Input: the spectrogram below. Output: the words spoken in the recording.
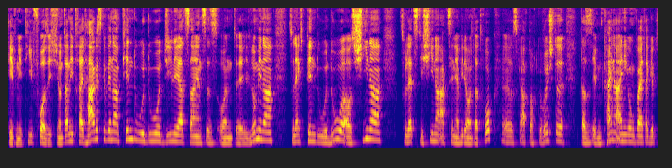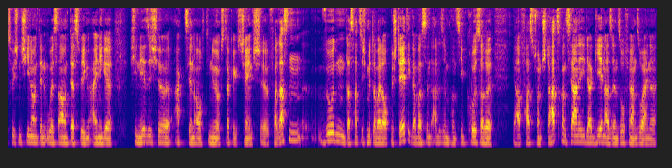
definitiv vorsichtig. Und dann die drei Tagesgewinner, Pinduoduo, Gilead Sciences und äh, Illumina. Zunächst Pinduoduo aus China zuletzt die China-Aktien ja wieder unter Druck. Äh, es gab dort Gerüchte, dass es eben keine Einigung weiter gibt zwischen China und den USA und deswegen einige chinesische Aktien auch die New York Stock Exchange äh, verlassen würden. Das hat sich mittlerweile auch bestätigt, aber es sind alles im Prinzip größere, ja, fast schon Staatskonzerne, die da gehen. Also insofern so eine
